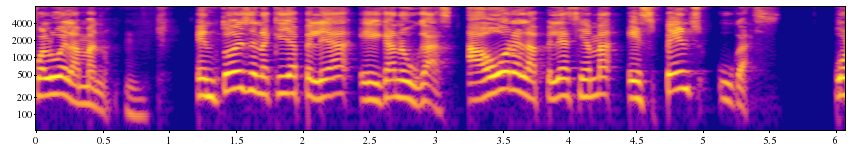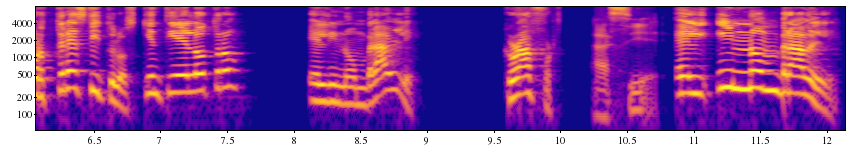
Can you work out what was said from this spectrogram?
fue algo de la mano. Mm. Entonces en aquella pelea eh, gana Ugas. Ahora la pelea se llama Spence Ugas. Por tres títulos. ¿Quién tiene el otro? El innombrable. Crawford. Así es. El innombrable.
